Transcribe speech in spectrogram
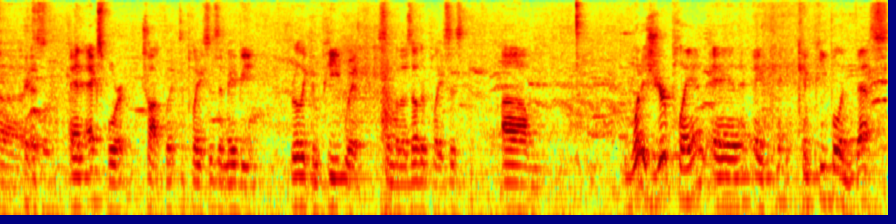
uh, and export chocolate to places and maybe really compete with some of those other places. Um, what is your plan, and, and can, can people invest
